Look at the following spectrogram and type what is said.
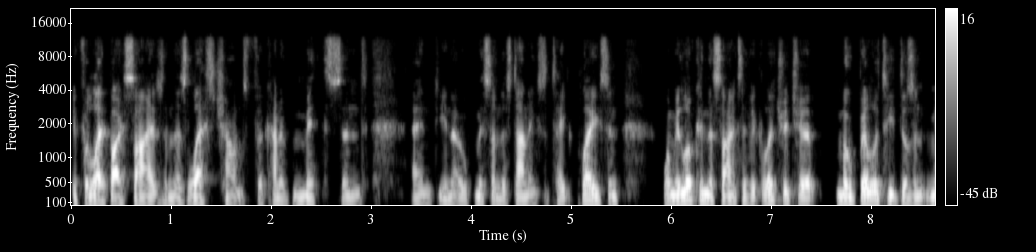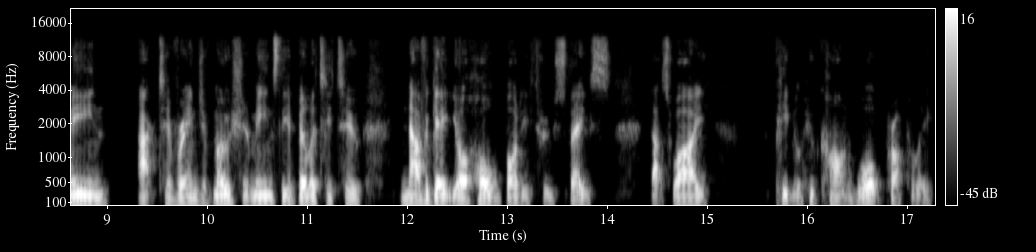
if we're led by science, then there's less chance for kind of myths and and you know misunderstandings to take place. And when we look in the scientific literature, mobility doesn't mean active range of motion. It means the ability to navigate your whole body through space. That's why people who can't walk properly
